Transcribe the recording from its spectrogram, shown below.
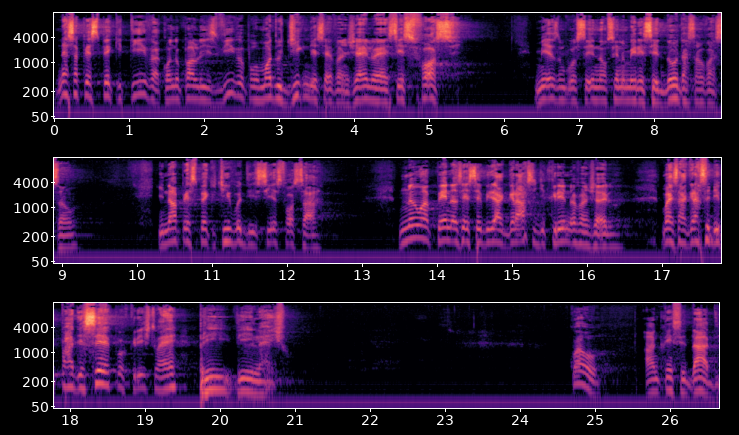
Nessa perspectiva, quando Paulo diz viva por modo digno desse evangelho, é se esforce, mesmo você não sendo merecedor da salvação, e na perspectiva de se esforçar, não apenas receber a graça de crer no evangelho, mas a graça de padecer por Cristo é privilégio. Qual a intensidade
